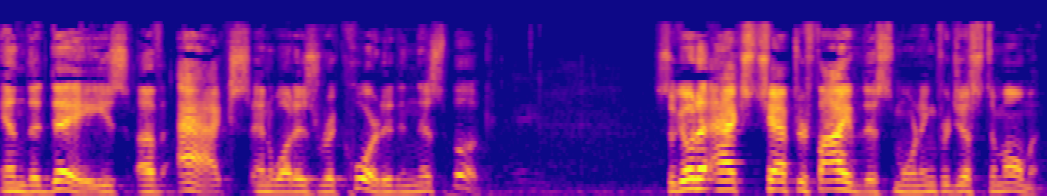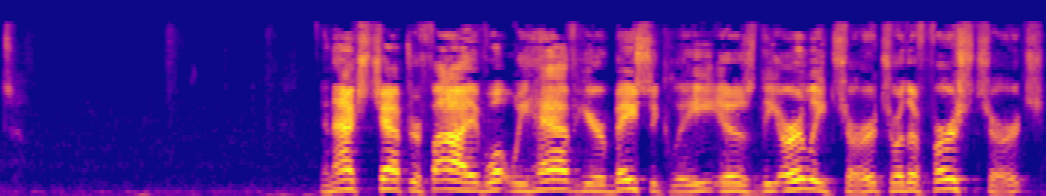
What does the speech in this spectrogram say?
in the days of Acts and what is recorded in this book. So go to Acts chapter 5 this morning for just a moment. In Acts chapter 5, what we have here basically is the early church or the first church.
